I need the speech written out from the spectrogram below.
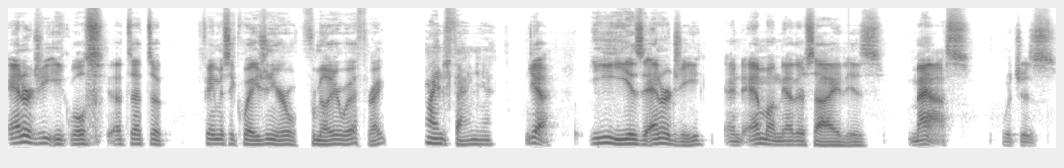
energy equals that's that's a famous equation you're familiar with right Einstein, yeah. Yeah. E is energy and M on the other side is mass, which is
